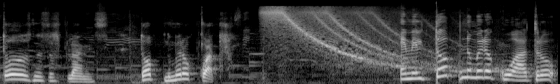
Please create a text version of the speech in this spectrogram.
todos nuestros planes. Top número 4. En el top número 4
